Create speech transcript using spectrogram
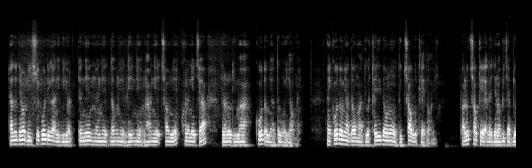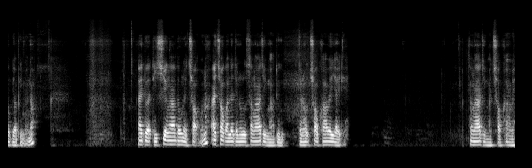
ဒါဆိုကျွန်တော်ဒီရှစ်ကိုတစ်ကနေပြီးတော့တစ်နှစ်နှစ်နှစ်သုံးနှစ်လေးနှစ်ငါးနှစ်6နှစ်9နှစ်ကြာကျွန်တော်တို့ဒီမှာ9.3ကိုရောက်မယ်အဲ9.3မှာသူကထိပ်သီး3လုံးကိုသူ6လို့ထည့်သွားပြီဘာလို့6ထည့်လဲကျွန်တော်ပြချပြောပြပေးမယ်နော် အဲ့တော့ဒီရှင်း9 3နဲ့6ပေါ့နော်အဲ့6ကလည်းကျွန်တော်တို့15ချိန်မှာသူကျွန်တော်6ခါပဲရိုက်တယ်15ချိန်မှာ6ခါပဲ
